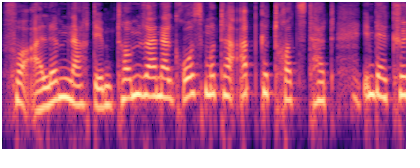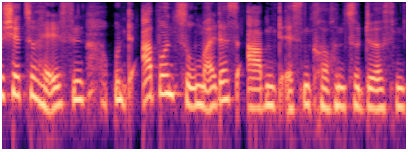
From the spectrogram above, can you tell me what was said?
vor allem nachdem Tom seiner Großmutter abgetrotzt hat, in der Küche zu helfen und ab und zu mal das Abendessen kochen zu dürfen.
